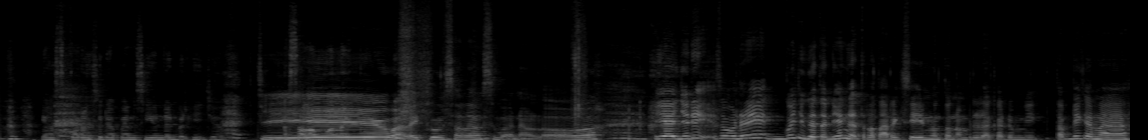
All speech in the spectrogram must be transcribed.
yang sekarang sudah pensiun dan berhijab. Assalamualaikum. Waalaikumsalam subhanallah. Ya jadi sebenarnya gue juga tadinya nggak tertarik sih nonton Umbrella Academy, tapi karena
